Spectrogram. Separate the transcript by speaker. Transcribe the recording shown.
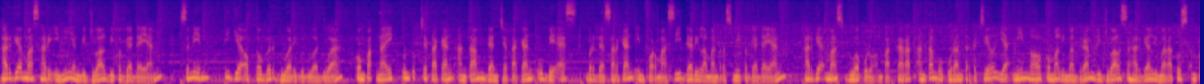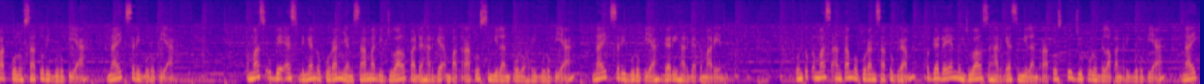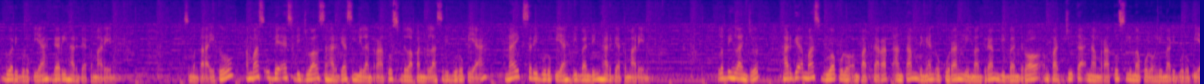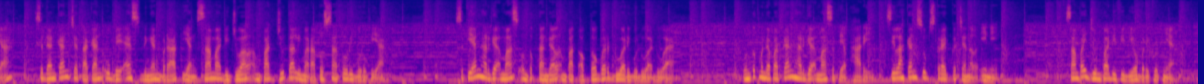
Speaker 1: Harga emas hari ini yang dijual di Pegadaian, Senin, 3 Oktober 2022, kompak naik untuk cetakan Antam dan cetakan UBS, berdasarkan informasi dari laman resmi Pegadaian, harga emas 24 karat Antam ukuran terkecil yakni 0,5 gram dijual seharga Rp541.000, naik Rp1.000. Emas UBS dengan ukuran yang sama dijual pada harga Rp490.000, naik Rp1.000 dari harga kemarin. Untuk emas antam ukuran 1 gram, Pegadaian menjual seharga Rp978.000, naik Rp2.000 dari harga kemarin. Sementara itu, emas UBS dijual seharga Rp918.000, naik Rp1.000 dibanding harga kemarin. Lebih lanjut, harga emas 24 karat antam dengan ukuran 5 gram dibanderol Rp4.655.000, sedangkan cetakan UBS dengan berat yang sama dijual Rp4.501.000. Sekian harga emas untuk tanggal 4 Oktober 2022. Untuk mendapatkan harga emas setiap hari, silahkan subscribe ke channel ini. Sampai jumpa di video berikutnya.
